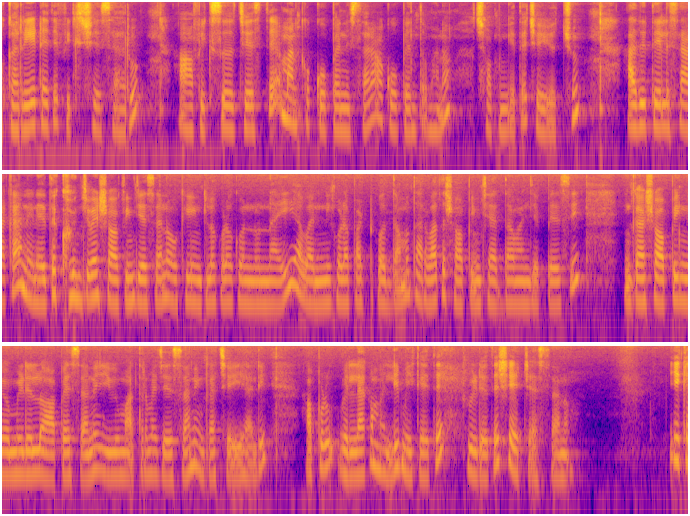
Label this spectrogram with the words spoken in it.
ఒక రేట్ అయితే ఫిక్స్ చేశారు. ఆ ఫిక్స్ చేస్తే మనకు కూపెన్ ఇస్తారు. ఆ కూపెన్తో మనం షాపింగ్ అయితే చేయొచ్చు. అది తెలిసాక నేనైతే కొంచెమే షాపింగ్ చేశాను. ఓకే ఇంట్లో కూడా కొన్ని ఉన్నాయి. అవన్నీ కూడా పట్టుకొద్దాము. తర్వాత షాపింగ్ చేద్దామని చెప్పేసి ఇంకా షాపింగ్ మిడిల్లో ఆపేసి ఆపేసాను ఇవి మాత్రమే చేశాను. ఇంకా చేయాలి. అప్పుడు వెళ్ళాక మళ్ళీ మీకైతే వీడియో అయితే షేర్ చేస్తాను. ఇక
